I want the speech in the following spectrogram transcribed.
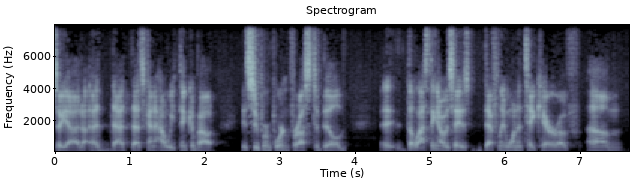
so yeah, that, that's kind of how we think about, it's super important for us to build. Uh, the last thing I would say is definitely want to take care of, um,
